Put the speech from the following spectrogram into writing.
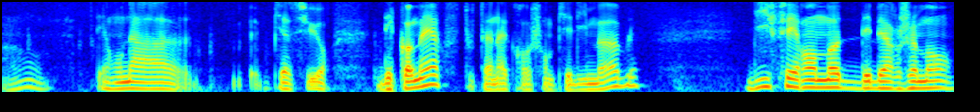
Hein. Et on a bien sûr des commerces, tout un accroche en pied d'immeuble, différents modes d'hébergement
